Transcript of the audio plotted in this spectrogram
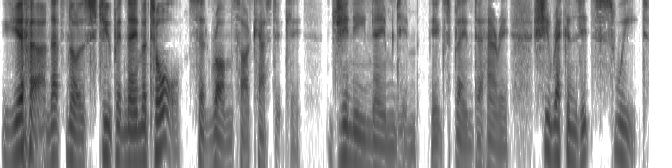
Yeah, and that's not a stupid name at all, said Ron sarcastically. Ginny named him, he explained to Harry. She reckons it's sweet.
